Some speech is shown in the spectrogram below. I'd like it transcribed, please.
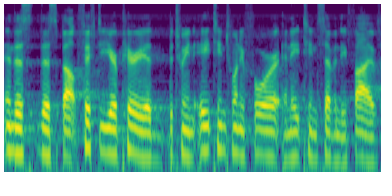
In this, this about 50 year period between 1824 and 1875,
